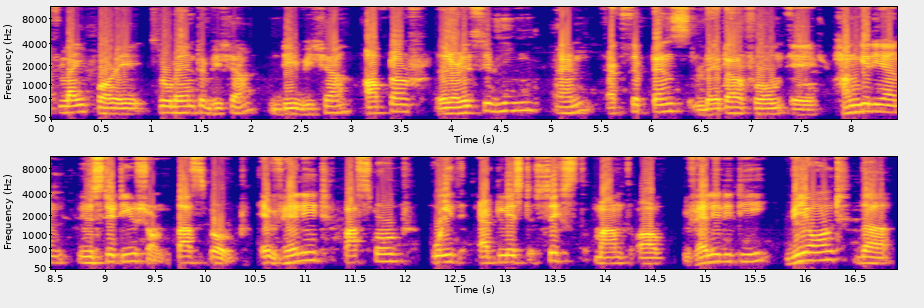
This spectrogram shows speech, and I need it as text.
apply for a student visa D visa after receiving an acceptance letter from a Hungarian institution passport. A valid passport with at least six months of validity beyond the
